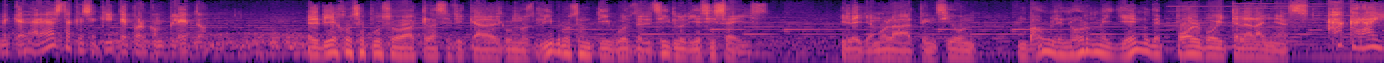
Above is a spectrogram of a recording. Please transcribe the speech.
Me quedaré hasta que se quite por completo. El viejo se puso a clasificar algunos libros antiguos del siglo XVI y le llamó la atención un baúl enorme lleno de polvo y telarañas. Ah, caray.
